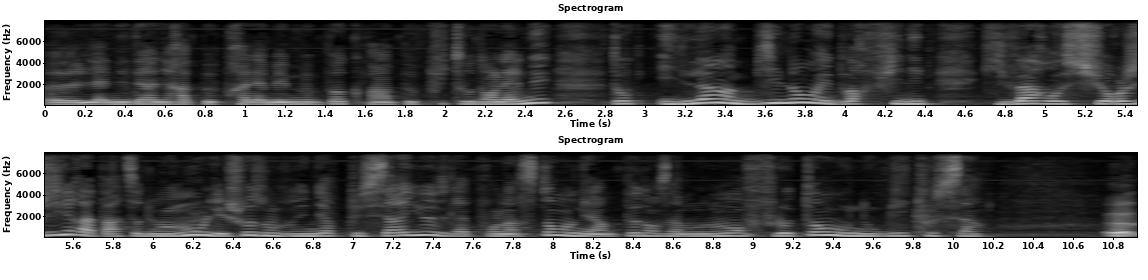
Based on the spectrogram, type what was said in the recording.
euh, l'année dernière à peu près à la même époque, enfin un peu plus tôt dans l'année. Donc il a un bilan, Édouard Philippe, qui va ressurgir à partir du moment où les choses vont devenir plus sérieuses. Là, pour l'instant, on est un peu dans un moment flottant où on oublie tout ça. Euh,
